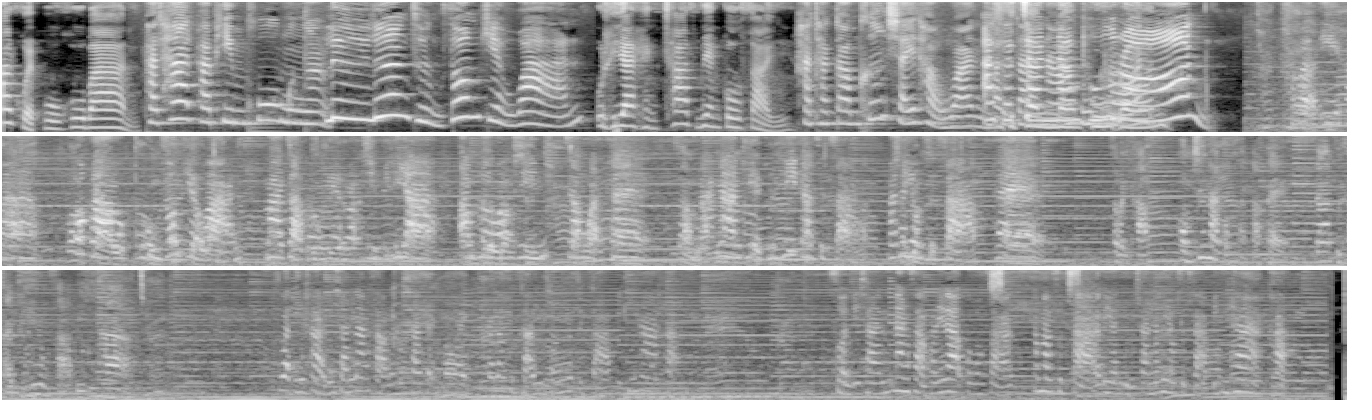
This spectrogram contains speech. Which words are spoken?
าตุขวยปูคู่บ้าน พระธาตุพระพิมพ์คู่เมือง ลือเรื่องถึงส้มเขียวหวาน อุทยานแห่งชาติเวียงโกไสหัตถกรรมเครื่องใช้เถาวัลย์อัศจรรย์น้ำพุร้อน สวัสดีค่ะ พวกเรากลุ่มส้มเขียวหวาน มาจากโรงเรียนวังชินวิทยา อำเภอวังชิน จังหวัดแพร่สำนักงานเขตพื้นที่การศึกษา มัธยมศึกษา แพร่สวัสดีครับ ผมชื่อนายกงศักดิ์ตาแสงการศึกษาชั้นที่ศึกษาปีที่ สวัสดีค่ะ ดิฉันนางสาวเนชาแสงบอยกำลังศึกษาอยู่ชั้นมัธยมศึกษาปีที่ 5 ค่ะ ส่วนดิฉันนางสาวพนิดาอุปงศากำลังศึกษาเรียนอยู่ชั้นมัธยมศึกษาปีที่ 5 ค่ะ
